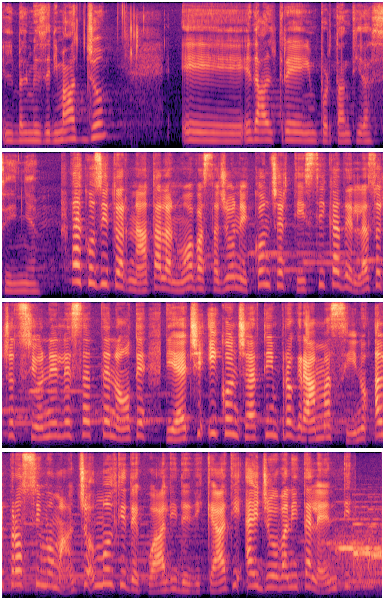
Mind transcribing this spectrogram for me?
il bel mese di maggio e, ed altre importanti rassegne. È così tornata la nuova stagione concertistica dell'Associazione Le Sette Note, 10 i concerti in programma sino al prossimo maggio, molti dei quali dedicati ai giovani talenti.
